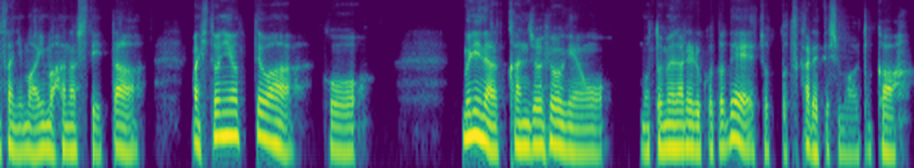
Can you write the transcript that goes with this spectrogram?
さにまあ今話していた、まあ、人によってはこう無理な感情表現を求められることでちょっと疲れてしまうとか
